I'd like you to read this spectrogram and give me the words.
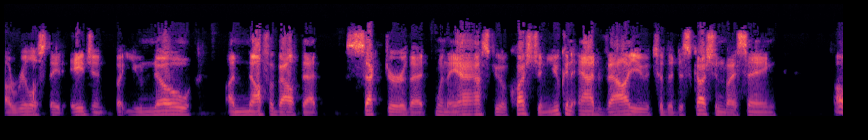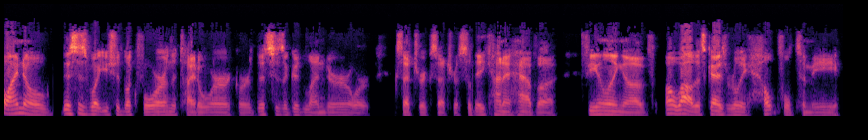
a real estate agent, but you know enough about that sector that when they ask you a question, you can add value to the discussion by saying, oh, I know this is what you should look for in the title work, or this is a good lender, or et cetera, et cetera. So they kind of have a feeling of, oh, wow, this guy's really helpful to me.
